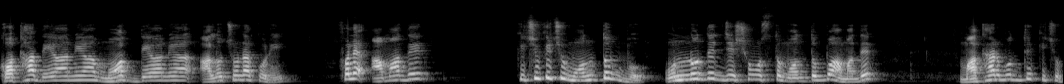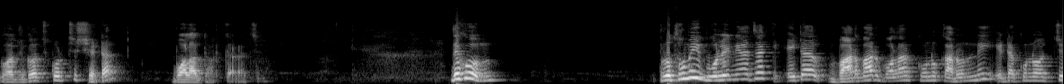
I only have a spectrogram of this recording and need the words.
কথা দেওয়া নেওয়া, মত দেওয়া নেওয়া আলোচনা করি, ফলে আমাদের কিছু কিছু মন্তব্য, অন্যদের যে সমস্ত মন্তব্য আমাদের মাথার মধ্যে কিছু গজগজ করছে, সেটা বলা দরকার আছে। দেখুন, প্রথমেই বলে নেওয়া যাক, এটা বারবার বলার কোনো কারণ নেই, এটা কোনো হচ্ছে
